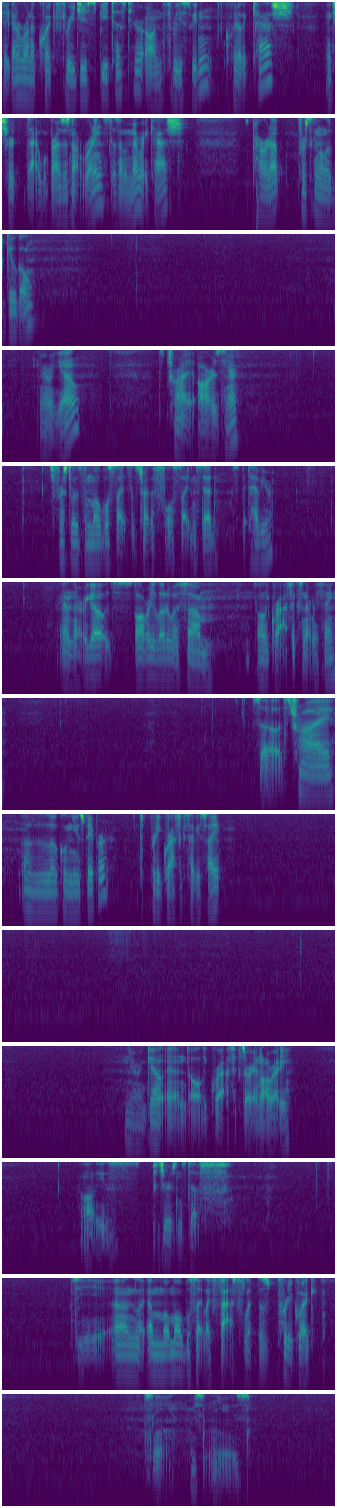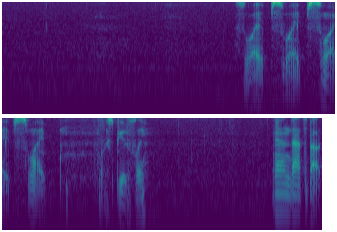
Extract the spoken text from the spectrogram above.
Okay, gonna run a quick 3G speed test here on 3 Sweden. Clear the cache. Make sure that browser's not running, so it doesn't have a memory cache. Let's power it up. First, I'm gonna load Google. There we go. Let's try ours here. Which first loads the mobile site, so let's try the full site instead. It's a bit heavier. And there we go. It's already loaded with um, all the graphics and everything. So let's try a local newspaper. It's a pretty graphics heavy site. There we go, and all the graphics are in already. All these pictures and stuff. See, and like a mobile site like Fast Flip is pretty quick. Let's see, recent news. Swipe, swipe, swipe, swipe. Works beautifully. And that's about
